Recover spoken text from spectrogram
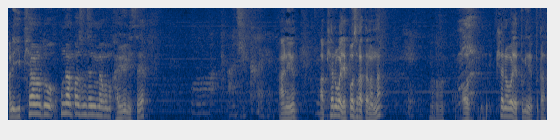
아니, 이 피아노도 홍남파 선생님하고 뭐 관련 있어요? 어, 아닐 거예요. 아니에요? 아, 피아노가 예뻐서 갖다 놨나? 네. 어, 어, 피아노가 예쁘긴 예쁘다.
